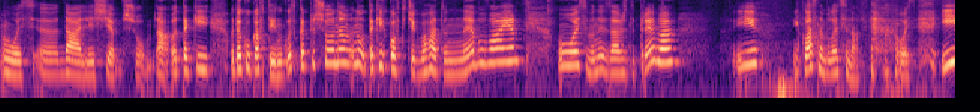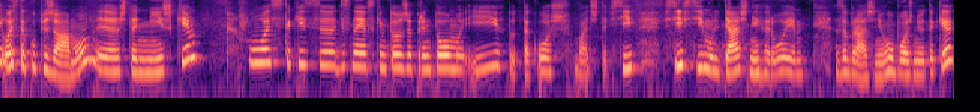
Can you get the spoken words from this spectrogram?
Ось, е, далі ще що? А, от такий, кафтинку з капюшоном. Ну, таких кофточок багато не буває. Ось, вони завжди треба. І, і класна була ціна. Ось. І ось таку піжаму, е, штанішки. Ось такі з діснеївським теж принтом. І тут також, бачите, всі всі, всі мультяшні герої зображені. Обожнюю таке.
